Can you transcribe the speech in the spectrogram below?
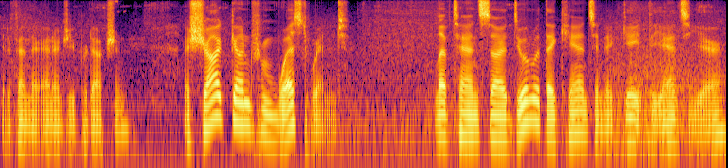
to defend their energy production. A shotgun from Westwind Left hand side doing what they can to negate the anti-air.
